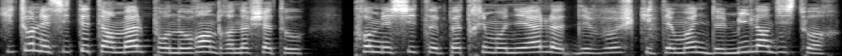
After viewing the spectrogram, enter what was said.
Quittons les cités thermales pour nous rendre à Neufchâteau, premier site patrimonial des Vosges qui témoigne de mille ans d'histoire.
